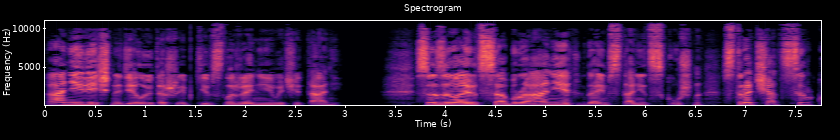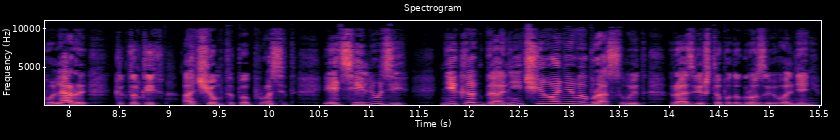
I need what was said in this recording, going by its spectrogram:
Они вечно делают ошибки в сложении и вычитании. Созывают собрания, когда им станет скучно, строчат циркуляры, как только их о чем-то попросят. Эти люди никогда ничего не выбрасывают, разве что под угрозой увольнения.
